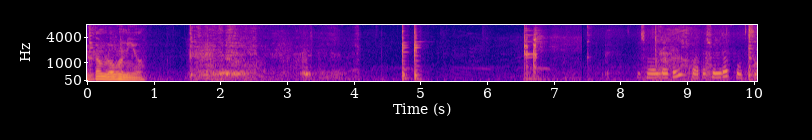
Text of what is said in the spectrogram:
একদম লোভনীয় ঝোল দেখুন কত সুন্দর ফুটছে।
